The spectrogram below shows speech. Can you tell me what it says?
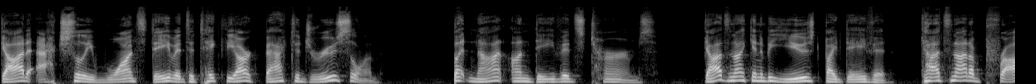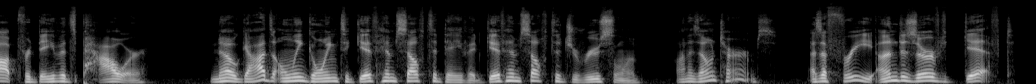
God actually wants David to take the ark back to Jerusalem, but not on David's terms. God's not going to be used by David. God's not a prop for David's power. No, God's only going to give himself to David, give himself to Jerusalem on his own terms as a free, undeserved gift.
